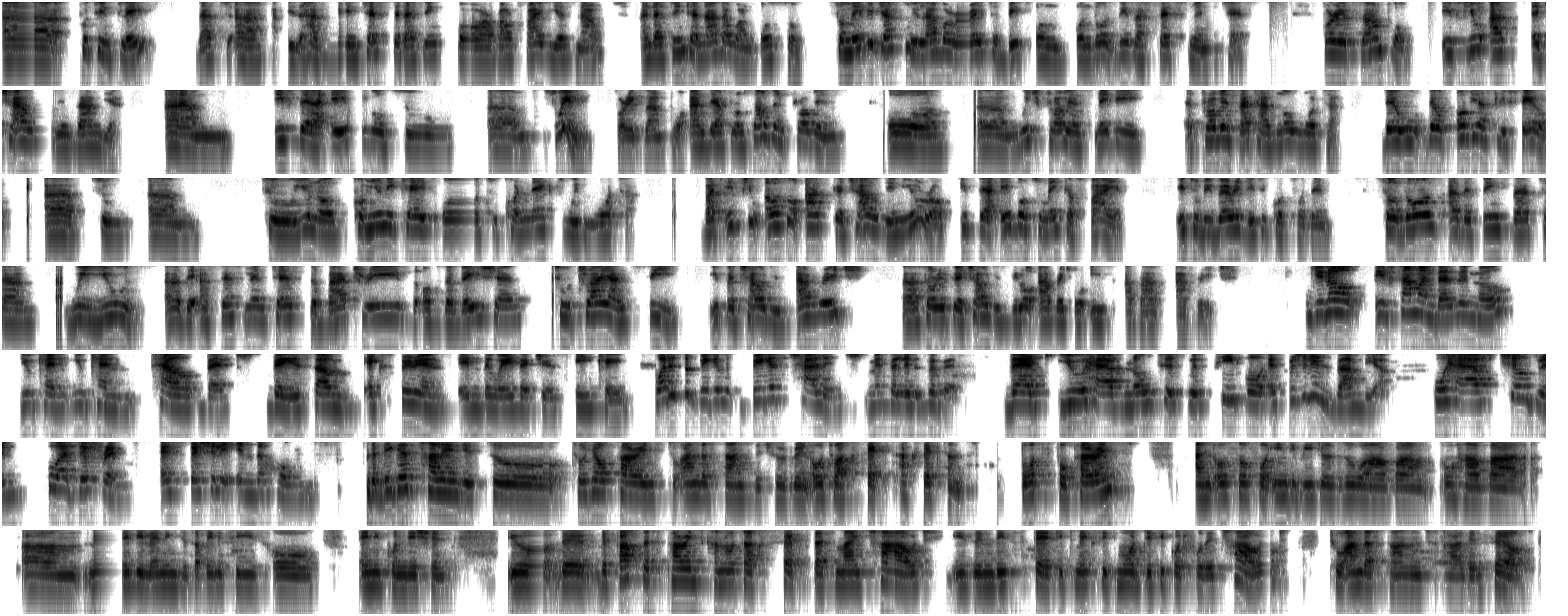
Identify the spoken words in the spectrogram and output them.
uh, put in place that uh, has been tested, I think, for about five years now. And I think another one also. So maybe just to elaborate a bit on, on those these assessment tests. For example, if you ask a child in Zambia um, if they are able to um, swim, for example, and they're from Southern Province or um, which province, maybe a province that has no water, they will they'll obviously fail uh, to um, to you know communicate or to connect with water. But if you also ask a child in Europe if they're able to make a fire, it will be very difficult for them. So those are the things that um, we use uh, the assessment tests, the batteries, observation to try and see if a child is average uh, sorry, if a child is below average or is above average. You know, if someone doesn't know, you can you can tell that there is some experience in the way that you're speaking. What is the biggest biggest challenge, Miss Elizabeth, that you have noticed with people, especially in Zambia, who have children who are different, especially in the homes? The biggest challenge is to to help parents to understand the children or to accept acceptance, both for parents and also for individuals who have um, who have uh, um, maybe learning disabilities or any condition. You, the, the fact that parents cannot accept that my child is in this state, it makes it more difficult for the child to understand uh, themselves.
